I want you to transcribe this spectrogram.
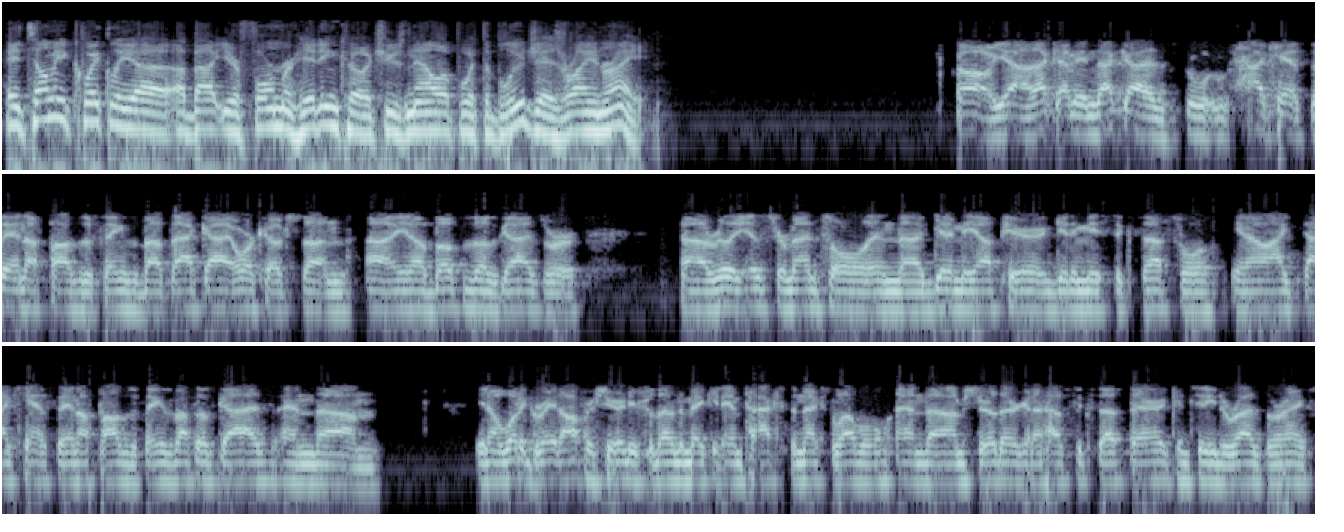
Hey, tell me quickly uh, about your former hitting coach, who's now up with the Blue Jays, Ryan Wright. Oh yeah, that I mean that guy's. I can't say enough positive things about that guy or Coach Sutton. Uh, you know, both of those guys were uh, really instrumental in uh, getting me up here and getting me successful. You know, I I can't say enough positive things about those guys, and um, you know, what a great opportunity for them to make an impact to the next level. And uh, I'm sure they're going to have success there and continue to rise the ranks.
